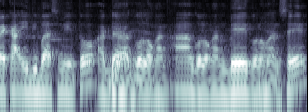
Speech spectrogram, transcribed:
PKI di Basmi itu ada yeah, iya. golongan A, golongan B, golongan yeah. C,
